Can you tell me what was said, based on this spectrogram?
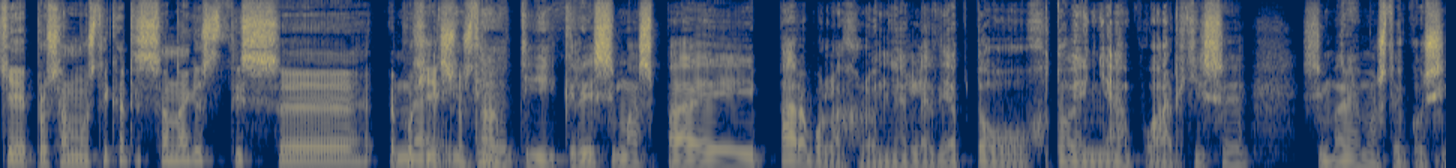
και προσαρμοστήκατε στις ανάγκες της ε, εποχής, ναι, σωστά; διότι η κρίση μας πάει πάρα πολλά χρόνια, δηλαδή από το 8-9 που άρχισε, σήμερα είμαστε στο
